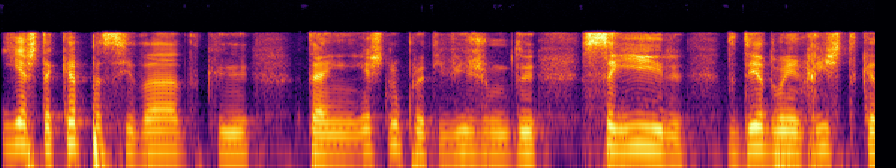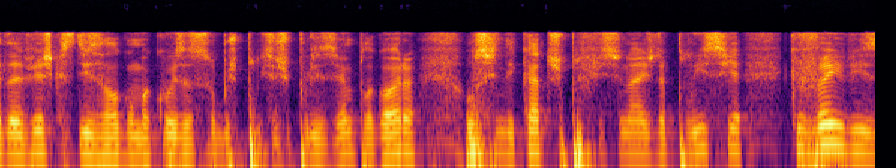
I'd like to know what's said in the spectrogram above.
e esta capacidade que tem este operativismo de sair de dedo em riste cada vez que se diz alguma coisa sobre os polícias. Por exemplo, agora o Sindicato dos Profissionais da Polícia que veio dizer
